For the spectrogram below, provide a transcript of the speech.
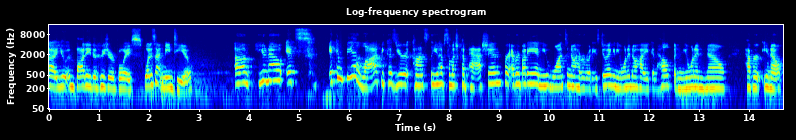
uh, you embody the Hoosier voice. What does that mean to you? Um, you know, it's it can be a lot because you're constantly you have so much compassion for everybody and you want to know how everybody's doing and you want to know how you can help and you want to know how her you know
